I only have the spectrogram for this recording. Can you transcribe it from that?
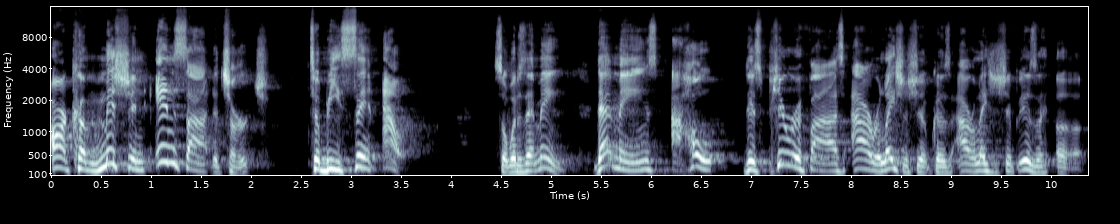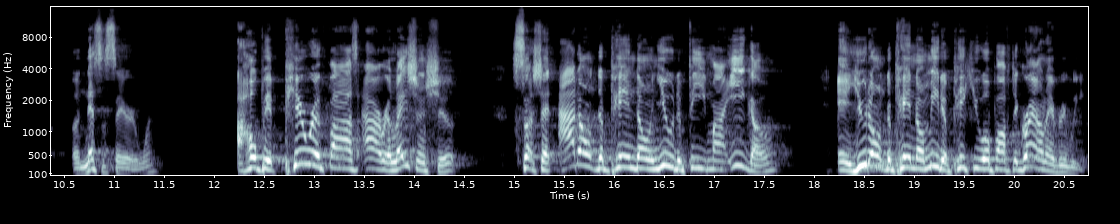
are commissioned inside the church to be sent out. So, what does that mean? That means I hope this purifies our relationship because our relationship is a, a, a necessary one. I hope it purifies our relationship such that I don't depend on you to feed my ego and you don't depend on me to pick you up off the ground every week.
